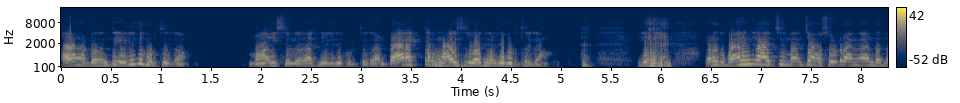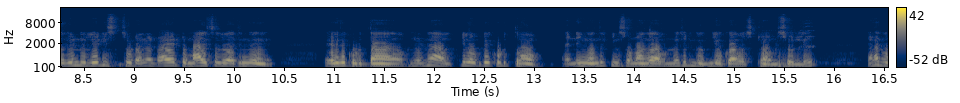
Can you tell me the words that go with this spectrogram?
அவங்ககிட்ட வந்து எழுதி கொடுத்துருக்கான். மாரி செல்வராஜன் எழுதி கொடுத்துருக்கான். டேரக்டர் மாவி செல்வராஜன் எழுதி கொடுத்துருக்கான். எனக்கு பயங்கர ஆச்சரியமா இருந்துச்சு. அவன் சொல்கிறாங்க அந்த அந்த ரெண்டு லேடிஸ் சொல்கிறாங்க டேரக்டர் மாவி செல்வராஜன் எழுதி கொடுத்தான். அப்படின்னு சொல்லி அவன் கீழே போய் கொடுத்தோம். நீங்கள் வந்துருக்கீங்கன்னு சொன்னாங்க. அப்படின்னு சொல்லி இங்கே உட்கார வச்சிட்டோம் அப்படின்னு சொல்லி. எனக்கு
